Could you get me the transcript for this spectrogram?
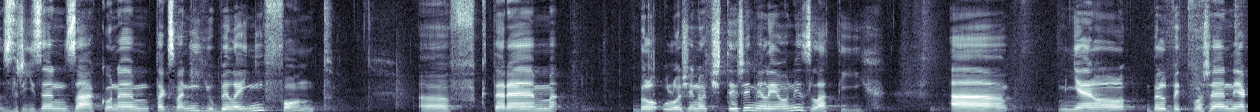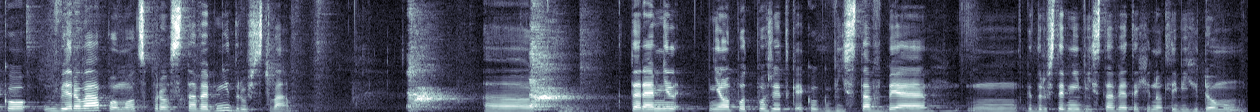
zřízen zákonem takzvaný jubilejní fond, eh, v kterém bylo uloženo 4 miliony zlatých a měl, byl vytvořen jako úvěrová pomoc pro stavební družstva, eh, které měl, mělo podpořit k, jako k výstavbě, mm, k družstevní výstavě těch jednotlivých domů.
